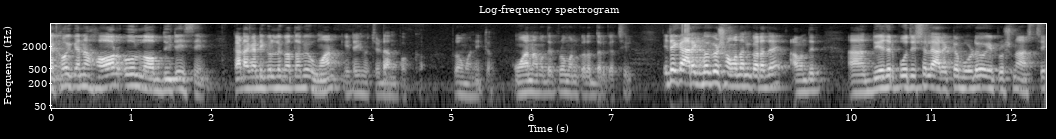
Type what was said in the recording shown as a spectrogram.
দেখো, এখানে হর ও লব দুইটাই সেম কাটাকাটি করলে কত হবে? ওয়ান এটাই হচ্ছে ডান পক্ষ, প্রমাণিত। ওয়ান আমাদের প্রমাণ করার দরকার ছিল। এটাকে আরেকভাবে সমাধান করা যায়। আমাদের দুই হাজার পঁচিশ সালে আরেকটা বোর্ডেও এই প্রশ্ন আসছে।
